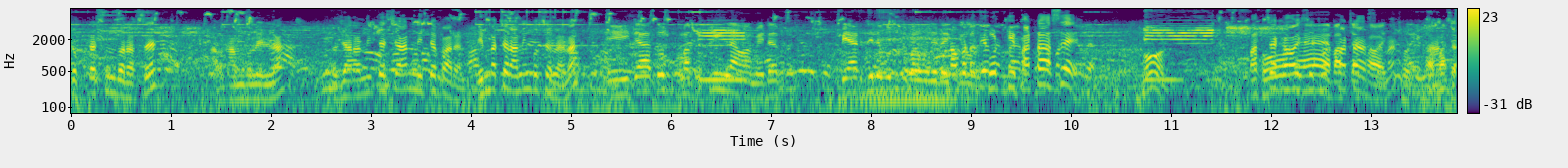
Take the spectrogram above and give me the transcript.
চোখটা সুন্দর আছে। আলহামদুলিল্লাহ। তো যারা নিতে চান নিতে পারেন। ডিম বাচ্চা রানিং বসে ভাই না? এইটা তো মাত্র কিনলাম আমি। এটা পেয়ার দিলে বুঝতে পারব যে। ঠোঁট কি। পাটা আছে? বাচ্চা খাওয়াইছে হ্যাঁ, বাচ্চা আছে খাওয়াইছে।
